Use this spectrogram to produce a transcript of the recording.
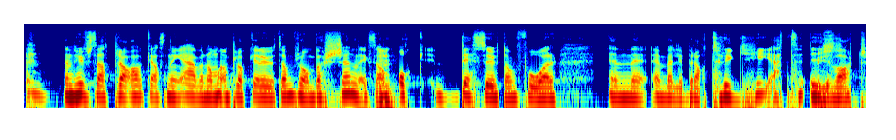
en hyfsat bra avkastning även om man plockar ut dem från börsen liksom. Mm. Och dessutom får en, en väldigt bra trygghet i Visst. vart,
